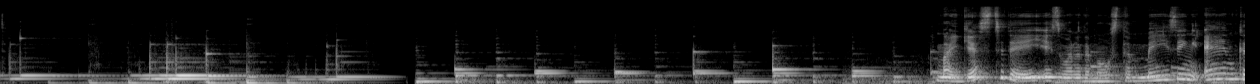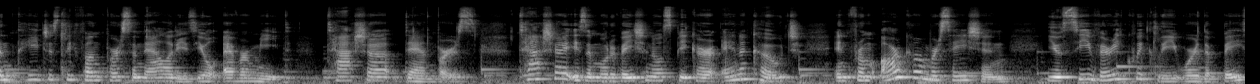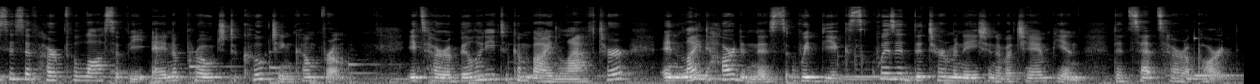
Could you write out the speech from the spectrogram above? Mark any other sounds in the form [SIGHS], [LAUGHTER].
My guest today is one of the most amazing and contagiously fun personalities you'll ever meet. Tasha Danvers. Tasha is a motivational speaker and a coach, and from our conversation, you'll see very quickly where the basis of her philosophy and approach to coaching come from. It's her ability to combine laughter and lightheartedness with the exquisite determination of a champion that sets her apart.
